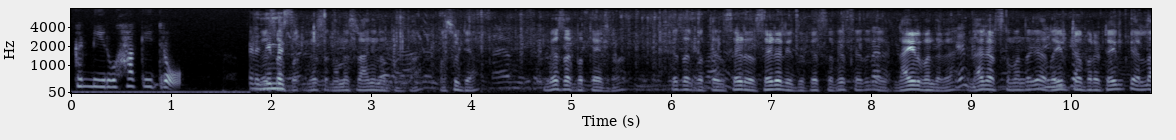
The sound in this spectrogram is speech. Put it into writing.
ಕಣ್ಣೀರು ಹಾಕಿದ್ರು. ನಿಮ್ಮ ನಮ್ಮ ಹೆಸರು ಆಂಜನಪ್ಪ ಅಂತ ಹೊಸುಡ್ಯ. ಬೇಸಾಗಿ ಬರ್ತಾ ಇದ್ರು. ಬೇಸಾಕ್ ಬರ್ತಾ ಸೈಡ್ ಸೈಡಲ್ಲಿ ಇದ್ದು ಬೇಸ ಬೇಸ ಇದ್ದಾಗ ನಾಯಿಗಳು ಬಂದವೆ. ನಾಯಿಗಳು ಆಡ್ಸ್ಕೊಂಡ್ ಬಂದಾಗ ರೈಲ್ ಟೈ ಬರೋ ಟೈಮ್ಗೆ ಎಲ್ಲ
